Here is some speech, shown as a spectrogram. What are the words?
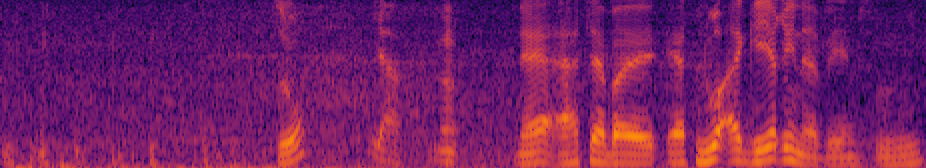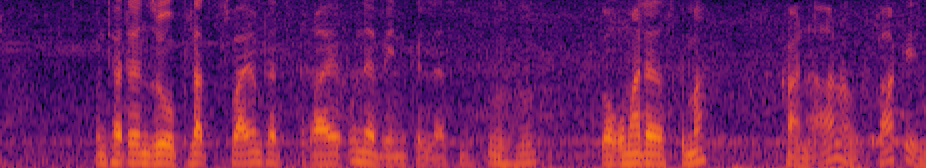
So? Ja. Naja, er hat ja bei, er hat nur Algerien erwähnt. Und hat dann so Platz 2 und Platz 3 unerwähnt gelassen. Warum hat er das gemacht? Keine Ahnung, frag ihn.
